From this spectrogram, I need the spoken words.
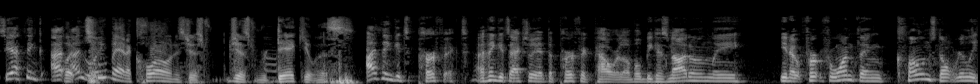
See, I think I, but I two like, mana clone is just just ridiculous. I think it's perfect. I think it's actually at the perfect power level because not only you know, for for one thing, clones don't really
